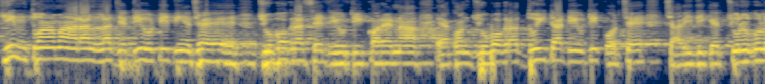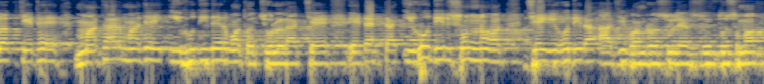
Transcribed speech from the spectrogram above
কিন্তু আমার আল্লাহ যে ডিউটি দিয়েছে, যুবকরা সে ডিউটি করে না। এখন যুবকরা দুইটা ডিউটি করছে, চারিদিকের চুলগুলো কেটে মাথার মাঝে ইহুদিদের মতো চুল রাখছে। এটা একটা ইহুদির সুন্নত। যে ইহুদিরা আজীবন রসুলের দুশ্মন।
